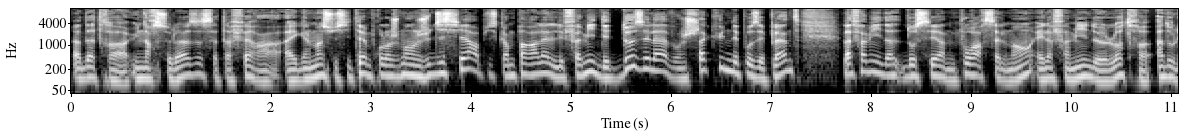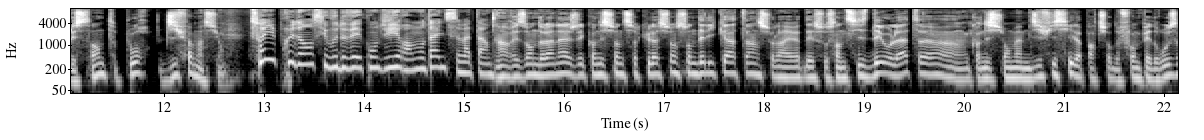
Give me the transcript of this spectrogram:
d'être une harceleuse. Cette affaire a également suscité un prolongement judiciaire puisqu'en parallèle, les familles des deux élèves ont chacune déposé plainte. La famille d'Océane pour harcèlement et la famille de l'autre adolescente pour diffamation. Soyez prudents si vous devez conduire en montagne ce matin. En raison de la neige, les conditions de circulation sont délicates hein, sur la RD 66 d'Éolette. Conditions même difficiles à partir de Fontpédrouse.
